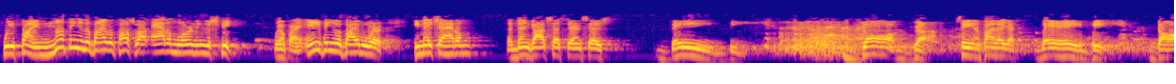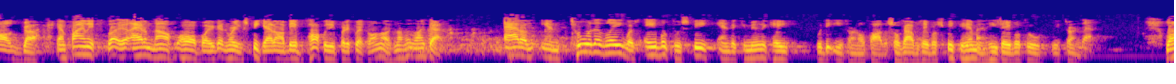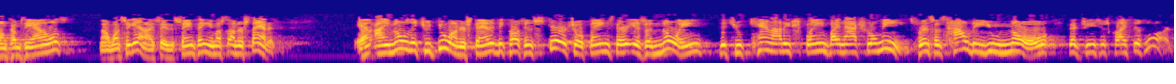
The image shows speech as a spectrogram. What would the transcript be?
We find nothing in the Bible that talks about Adam learning to speak. We don't find anything in the Bible where he makes Adam and then God sits there and says, baby, dog. See, and finally baby, dog. And finally, well, Adam, now, oh boy, you're getting ready to speak, Adam. I'll be able to talk with you pretty quick. Oh no, it's nothing like that. Adam intuitively was able to speak and to communicate with the eternal Father. So God was able to speak to him and he's able to return that. Along comes the animals. Now once again, I say the same thing, you must understand it. And I know that you do understand it because in spiritual things there is a knowing that you cannot explain by natural means. For instance, how do you know that Jesus Christ is Lord?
